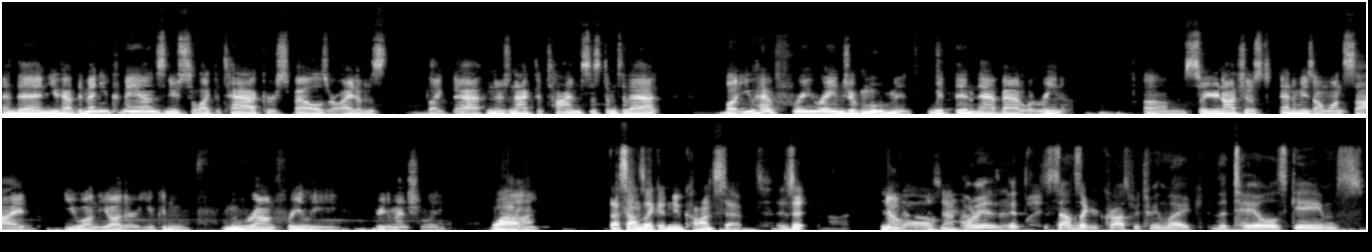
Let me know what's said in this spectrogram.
and then you have the menu commands, and you select attack or spells or items like that, and there's an active time system to that but you have free range of movement within that battle arena. Um, so you're not just enemies on one side, you on the other. You can move around freely, three dimensionally. Wow, that sounds like a new concept. Is it? Not. No. No. it's That not. I mean, isn't, it, it sounds like a cross between like the Tales games,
